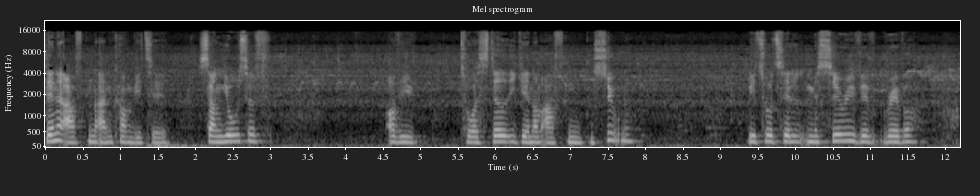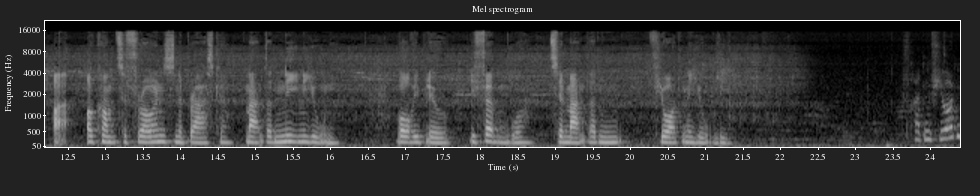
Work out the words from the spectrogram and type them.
Denne aften ankom vi til St. Joseph, og vi tog afsted igen om aftenen den 7. Vi tog til Missouri River og, og kom til Florence, Nebraska mandag den 9. juni, hvor vi blev i fem uger til mandag den 14. juli. Fra den 14.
